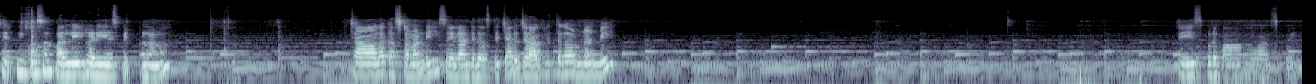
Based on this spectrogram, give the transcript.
చట్నీ కోసం పల్లీలు రెడీ చేసి పెట్టుకున్నాను. చాలా కష్టం అండి సో ఇలాంటిది వస్తే చాలా జాగ్రత్తగా ఉండండి. ఫేస్ కూడా బాగా వాసిపోయింది.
